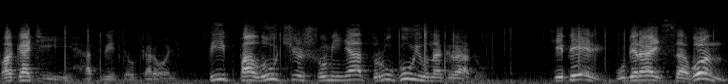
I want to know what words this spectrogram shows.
Погоди, ответил король, ты получишь у меня другую награду. Теперь убирайся вон,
